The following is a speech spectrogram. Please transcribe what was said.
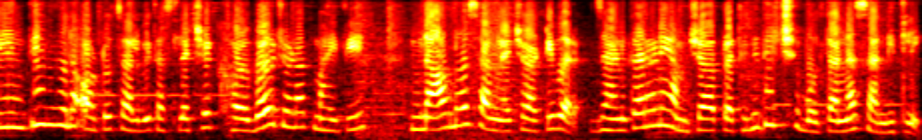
तीन तीन जण ऑटो चालवित असल्याचे खळबळजनक माहिती नाव न सांगण्याच्या अटीवर जाणकारांनी आमच्या प्रतिनिधीशी बोलताना सांगितली.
